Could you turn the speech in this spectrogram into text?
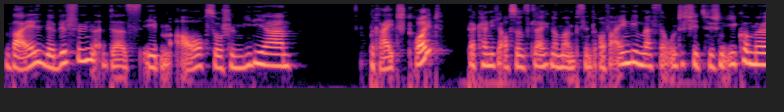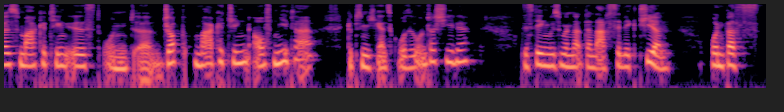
weil wir wissen, dass eben auch Social Media breit streut. Da kann ich auch sonst gleich noch mal ein bisschen drauf eingehen, was der Unterschied zwischen E-Commerce-Marketing ist und äh, Job-Marketing auf Meta. Gibt es nämlich ganz große Unterschiede. Deswegen müssen wir danach selektieren. Und was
